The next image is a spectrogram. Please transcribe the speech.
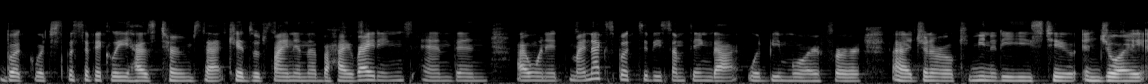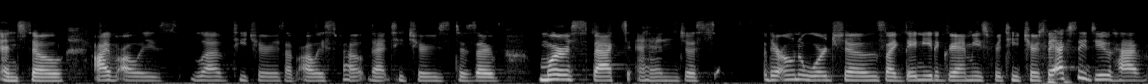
book, which specifically has terms that kids would find in the Baha'i writings. And then I wanted my next book to be something that would be more for uh, general communities to enjoy. And so I've always loved teachers. I've always felt that teachers deserve more respect and just their own award shows. Like they need a Grammys for teachers. They actually do have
